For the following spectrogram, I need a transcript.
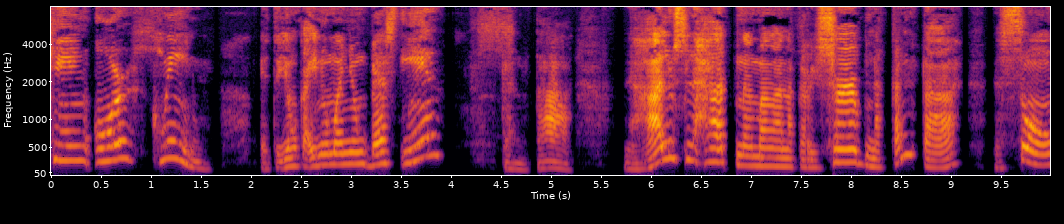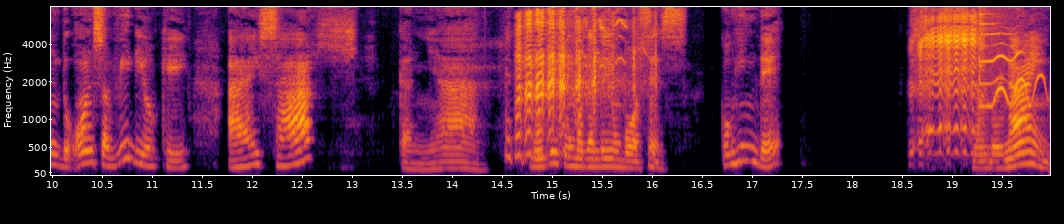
king or queen. Ito yung kainuman yung best in kanta. Na halos lahat ng mga naka-reserve na kanta, na song doon sa video key ay sa kanya. Buti kung maganda yung boses. Kung hindi, number nine.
